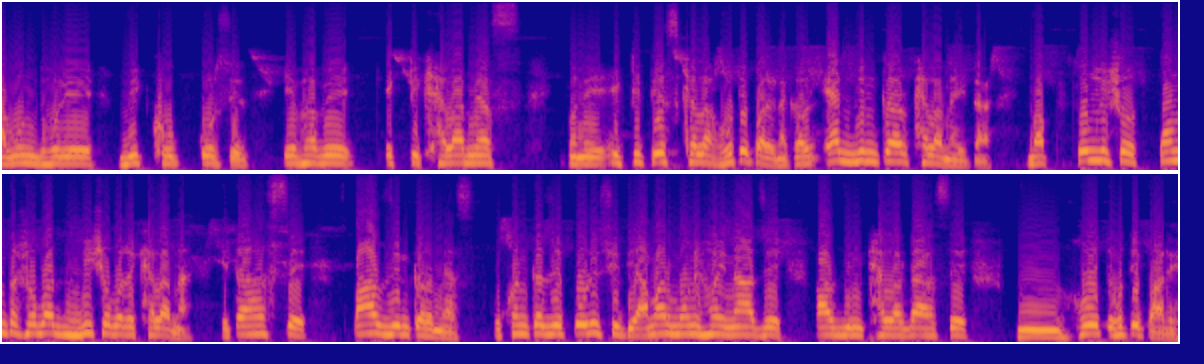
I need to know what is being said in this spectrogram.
আগুন ধরে বিক্ষোভ করছে, এভাবে একটি খেলা ম্যাচ মানে একটি টেস্ট খেলা হতে পারে না, কারণ একদিনকার খেলা না এটা, বা চল্লিশ পঞ্চাশ ওভার বিশ ওভারের খেলা না, এটা হচ্ছে পাঁচ দিনকার ম্যাচ ওখানকার যে পরিস্থিতি, আমার মনে হয় না যে পাঁচ দিন খেলাটা আছে হতে পারে।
